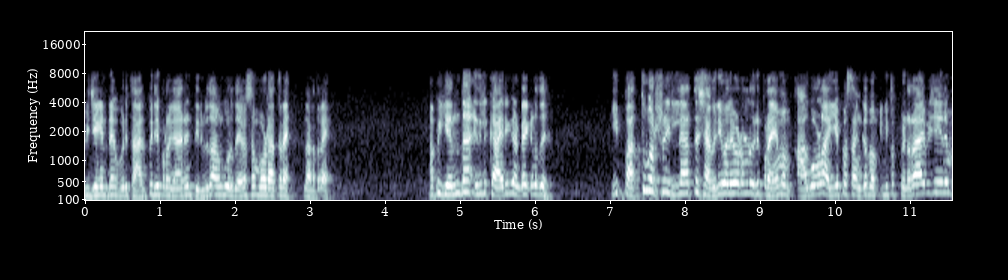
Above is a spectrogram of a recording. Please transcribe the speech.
വിജയന്റെ ഒരു താല്പര്യപ്രകാരം തിരുവിതാംകൂർ ദേവസ്വം ബോർഡ് അത്രേ നടത്തണേ. അപ്പൊ എന്താ ഇതിൽ കാര്യം കണ്ടേക്കണത്? ഈ പത്ത് വർഷം ഇല്ലാത്ത ശബരിമലയോടുള്ള ഒരു പ്രേമം ആഗോള അയ്യപ്പ സംഗമം ഇനിയിപ്പോ പിണറായി വിജയനും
